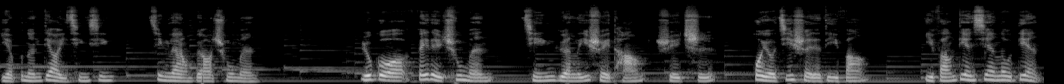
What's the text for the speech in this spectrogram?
也不能掉以轻心，尽量不要出门。如果非得出门，请远离水塘、水池或有积水的地方，以防电线漏电。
